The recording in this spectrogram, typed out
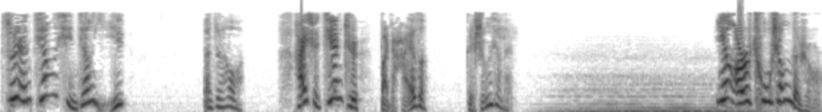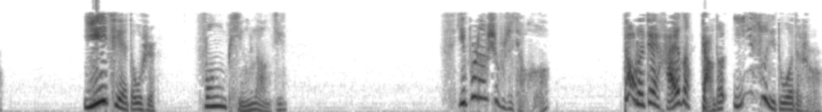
虽然将信将疑，但最后啊，还是坚持把这孩子给生下来了。婴儿出生的时候，一切都是风平浪静，也不知道是不是巧合。到了这孩子长到一岁多的时候，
